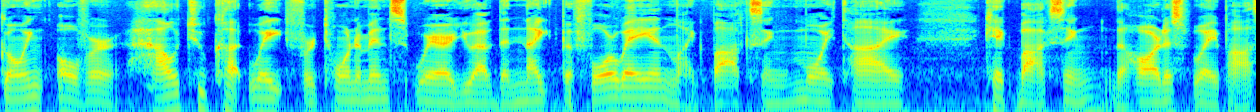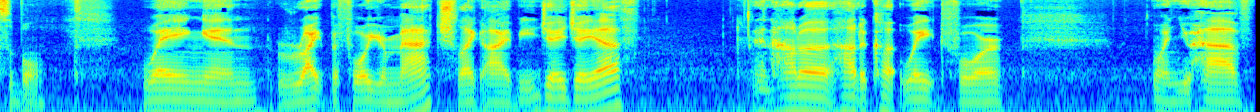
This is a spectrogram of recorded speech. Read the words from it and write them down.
going over how to cut weight for tournaments where you have the night before weigh in, like boxing, Muay Thai kickboxing the hardest way possible, weighing in right before your match like IBJJF, and how to how to cut weight for when you have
